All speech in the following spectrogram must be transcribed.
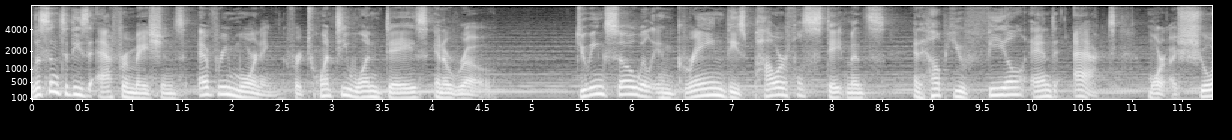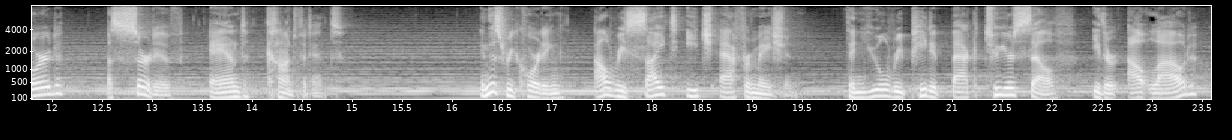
Listen to these affirmations every morning for 21 days in a row. Doing so will ingrain these powerful statements and help you feel and act more assured, assertive, and confident. In this recording, I'll recite each affirmation. Then you'll repeat it back to yourself, either out loud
